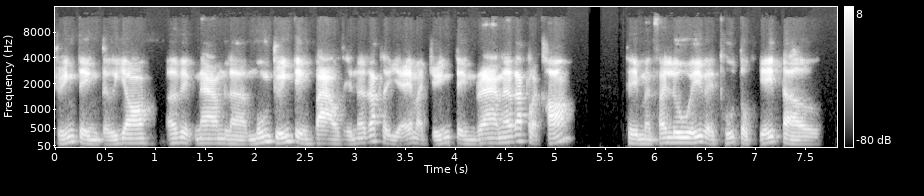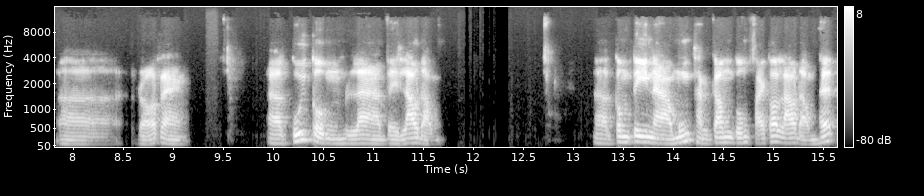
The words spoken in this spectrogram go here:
chuyển tiền tự do. Ở Việt Nam là muốn chuyển tiền vào thì nó rất là dễ mà chuyển tiền ra nó rất là khó. Thì mình phải lưu ý về thủ tục giấy tờ uh, rõ ràng. À, cuối cùng là về lao động. À, công ty nào muốn thành công cũng phải có lao động hết.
